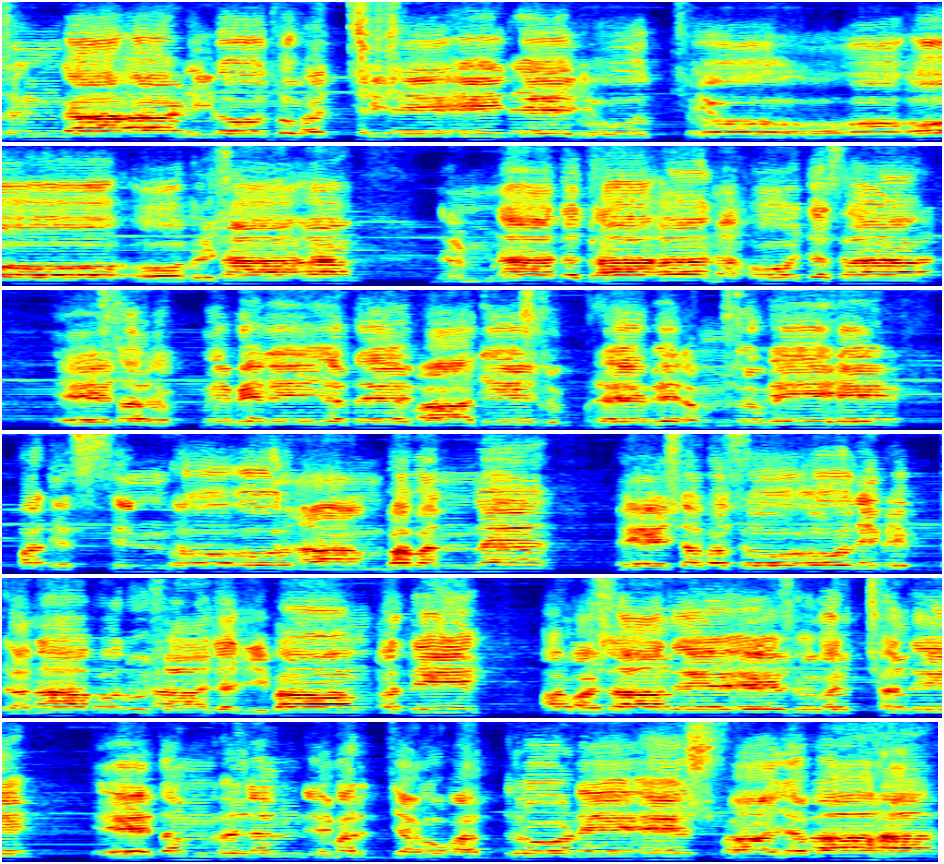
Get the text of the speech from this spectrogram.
शृङ्गाडितोऽधुवच्छिषेते यूथ्यो। ओवृषा द्रम्णा दधा न ओजसा एष रुक्मिभिरीयते वाजी शुभ्रेभिरंशुभिः पतिः सिन्धूनाम् भवन् एष वसो निबिब्धना परुषाय जिवाम् अति। अवसादेषु गच्छति। एतम् मृजन्ति मर्जमुपद्रोणेष्वायवाः।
